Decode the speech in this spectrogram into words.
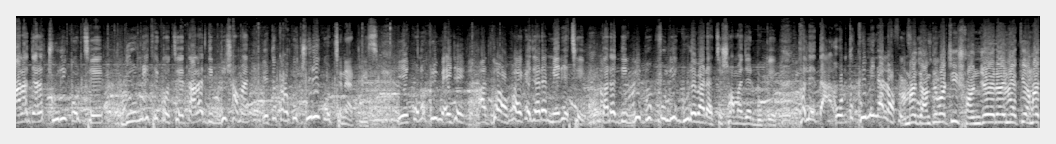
তারা যারা চুরি করছে, দুর্নীতি করছে, তারা দিব্যি সময়, এ তো কাউকে চুরি করছে না অ্যাটলিস্ট এ কোনো ক্রিম এই যে আজকে অভয়কে যারা মেরেছে, তারা দিব্যি বুক ফুলিয়ে ঘুরে বেড়াচ্ছে সমাজের বুকে। তাহলে ওরা তো ক্রিমিনাল অফেন্স আমরা জানতে পারছি সঞ্জয় রায় নাকি, আমরা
